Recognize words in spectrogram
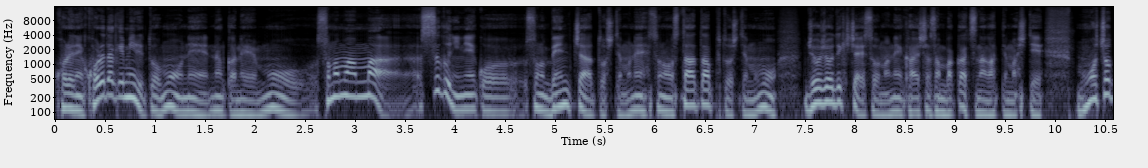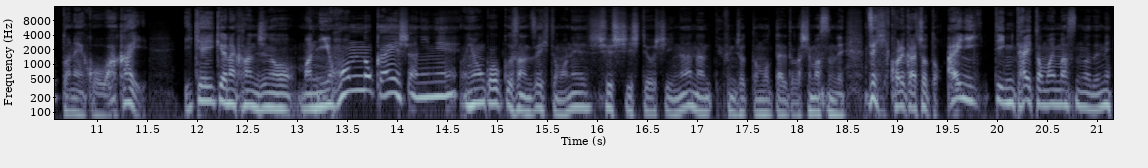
これね、これだけ見るともうね、なんかね、もうそのまんますぐにね、こう、そのベンチャーとしてもね、そのスタートアップとしてももう上場できちゃいそうなね、会社さんばっかり繋がってまして、もうちょっとね、こう若い、イケイケな感じの、まあ、日本の会社にね、日本航空さんぜひともね、出資してほしいな、なんていうふうにちょっと思ったりとかしますので、ぜひこれからちょっと会いに行ってみたいと思いますのでね、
